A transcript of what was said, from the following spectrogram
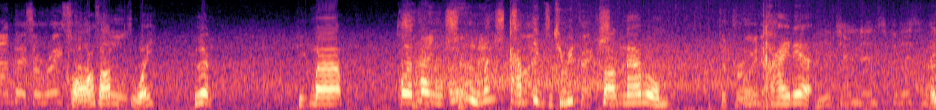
and there's a race ขอ for the ซ้อน ball. สวยเพื่อนพลิกมาเปิดมงโอ้โหแมันตามติดชีวิตซอนนะครับผม De เป็น Bruyne. ใครเนี่ยไอ้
